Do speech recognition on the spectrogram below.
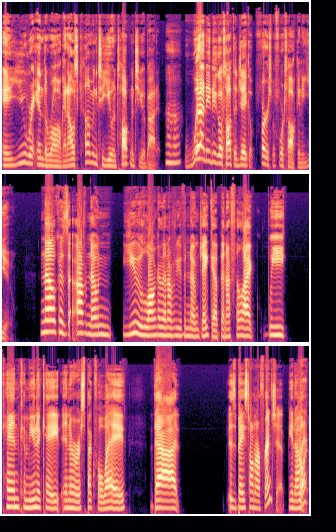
and you were in the wrong, and I was coming to you and talking to you about it, Uh-huh. would I need to go talk to Jacob first before talking to you? No, because I've known you longer than I've even known Jacob, and I feel like we can communicate in a respectful way that is based on our friendship. You know. Right.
